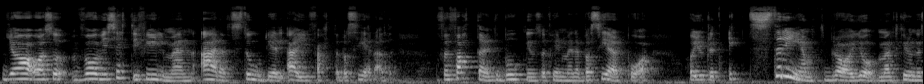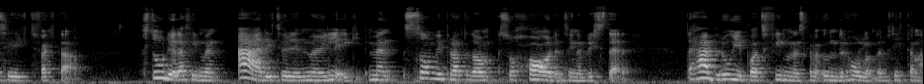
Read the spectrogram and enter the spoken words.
Ja, och alltså vad vi sett i filmen är att stor del är ju faktabaserad. Författaren till boken som filmen är baserad på har gjort ett extremt bra jobb med att grunda sig i riktig fakta. Stor del av filmen är i teorin möjlig, men som vi pratade om så har den sina brister. Det här beror ju på att filmen ska vara underhållande för tittarna.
